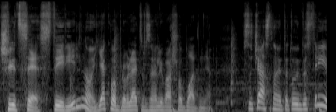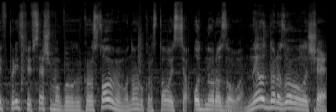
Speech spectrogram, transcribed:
Чи це стерильно? Як ви обробляєте взагалі ваше обладнання? В сучасної тату індустрії, в принципі, все, що ми використовуємо, воно використовується одноразово. Неодноразово лише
